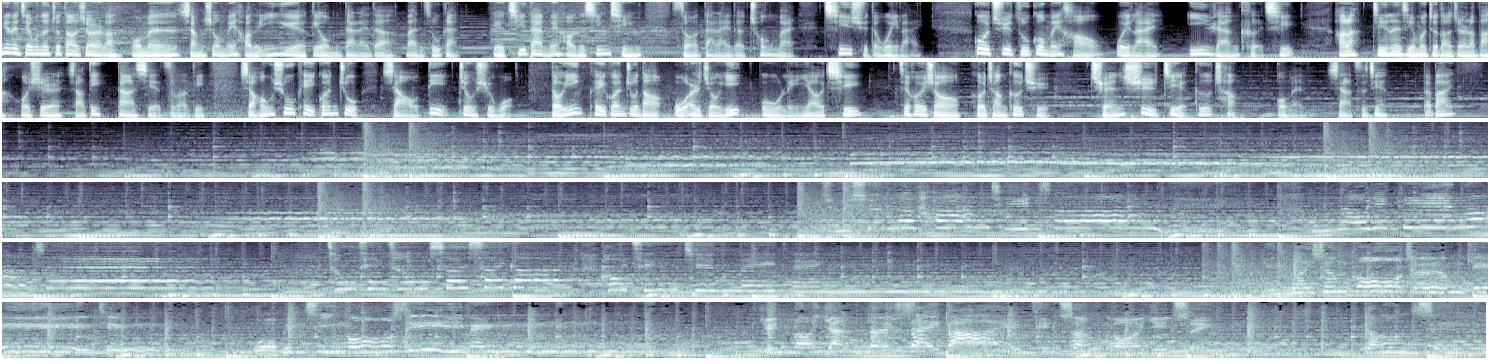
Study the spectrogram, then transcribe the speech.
今天的节目呢就到这儿了。我们享受美好的音乐给我们带来的满足感，也期待美好的心情所带来的充满期许的未来。过去足够美好，未来依然可期。好了，今天的节目就到这儿了吧。我是小弟，大写字母 D。小红书可以关注小弟就是我，抖音可以关注到五二九一五零幺七。最后一首合唱歌曲《全世界歌唱》，我们下次见，拜拜。热情，和平是我使命。原来人类世界天生爱热情，感性。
